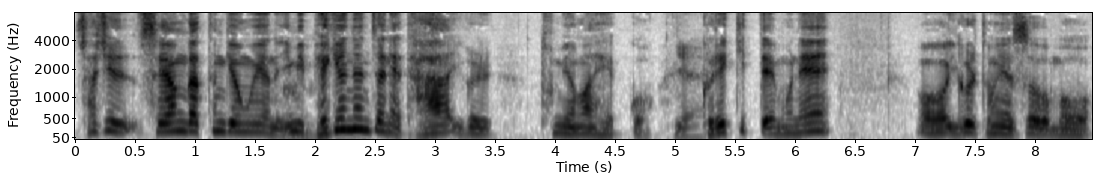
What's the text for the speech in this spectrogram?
사실 서양 같은 경우에는 이미 음. 100여 년 전에 다 이걸 투명화했고 예. 그랬기 때문에 어 이걸 통해서 뭐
